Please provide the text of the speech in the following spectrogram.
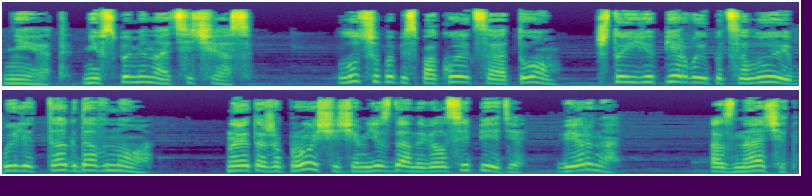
Нет, не вспоминать сейчас. Лучше побеспокоиться о том, что ее первые поцелуи были так давно. Но это же проще, чем езда на велосипеде, верно? А значит,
